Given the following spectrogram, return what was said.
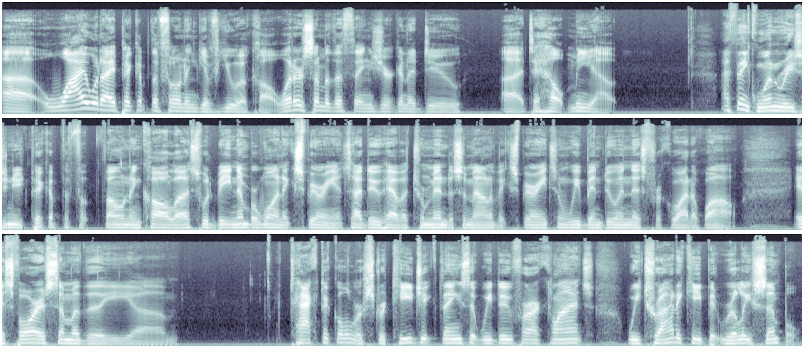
uh, why would I pick up the phone and give you a call? What are some of the things you're going to do uh, to help me out? I think one reason you'd pick up the f- phone and call us would be number one, experience. I do have a tremendous amount of experience, and we've been doing this for quite a while as far as some of the um, tactical or strategic things that we do for our clients, we try to keep it really simple.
